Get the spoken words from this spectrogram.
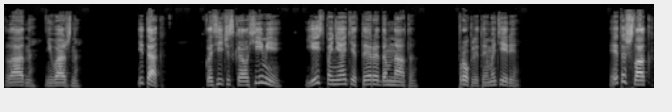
Ладно, неважно. Итак, в классической алхимии есть понятие терра дамната, проклятая материя. Это шлак,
